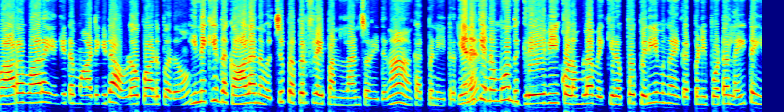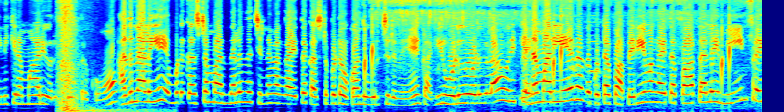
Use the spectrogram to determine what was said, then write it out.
வாரம் வாரம் என்கிட்ட மாட்டிக்கிட்டு அவ்வளவு பாடுபடும். இன்னைக்கு இந்த காளானை வச்சு பெப்பர் ஃப்ரை பண்ணலாம்னு சொல்லிட்டு தான் கட் பண்ணிட்டு இருக்கேன். எனக்கு என்னமோ அந்த கிரேவி குழம்புலாம் வைக்கிறப்போ பெரிய வெங்காயம் கட் பண்ணி போட்டா லைட்டா இனிக்கிற மாதிரி ஒரு ஃபீல் இருக்கும். அதனாலயே எம்பிட்டு கஷ்டமா இருந்தாலும் இந்த சின்ன வெங்காயத்தை கஷ்டப்பட்டு உட்காந்து உரிச்சிடுவேன். கண்ணீர் ஒழுகு ஒழுகுலா உரிக்க என்ன மாதிரியே தான் அந்த குட்டப்பா பெரிய வெங்காயத்தை பார்த்தாலே மீன் ஃப்ரை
